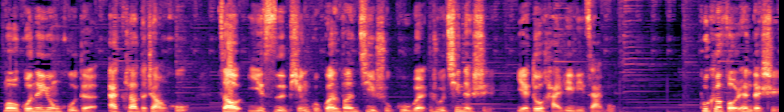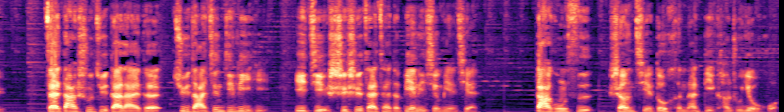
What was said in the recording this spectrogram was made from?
某国内用户的 iCloud 账户遭疑似苹果官方技术顾问入侵的事，也都还历历在目。不可否认的是，在大数据带来的巨大经济利益。以及实实在在的便利性面前，大公司尚且都很难抵抗住诱惑，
